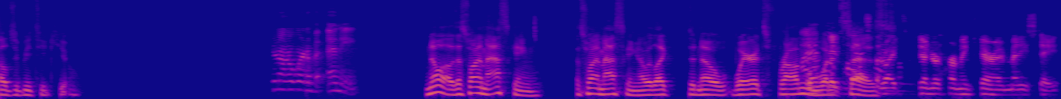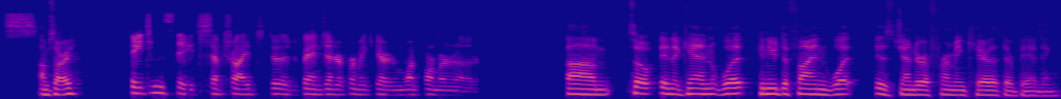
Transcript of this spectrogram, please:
LGBTQ. You're not aware of any. No, that's why I'm asking. That's why I'm asking. I would like to know where it's from I and what it says. idea. The rights to gender affirming care in many states. I'm sorry. 18 states have tried to ban gender affirming care in one form or another. Um, so, and again, what can you define what is gender affirming care that they're banning?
